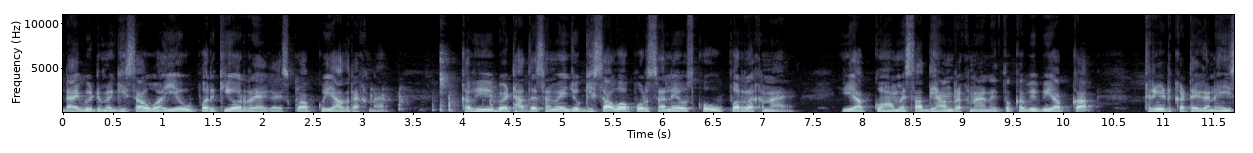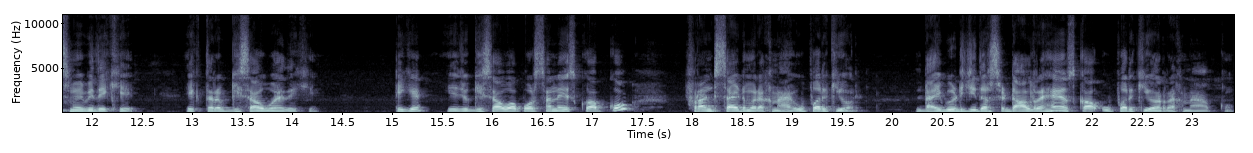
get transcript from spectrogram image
डाइबिट में घिसा हुआ, ये ऊपर की ओर रहेगा। इसको आपको याद रखना है। कभी भी बैठाते समय जो घिसा हुआ पोर्शन है, उसको ऊपर रखना है। ये आपको हमेशा ध्यान रखना है, नहीं तो कभी भी आपका थ्रेड कटेगा नहीं। इसमें भी देखिए, एक तरफ़ घिसा हुआ है, देखिए। ठीक है? ये जो घिसा हुआ पोर्शन है, इसको आपको फ्रंट साइड में रखना है, ऊपर की ओर। डाइबिट जिधर से डाल रहे हैं, उसका ऊपर की ओर रखना है आपको।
